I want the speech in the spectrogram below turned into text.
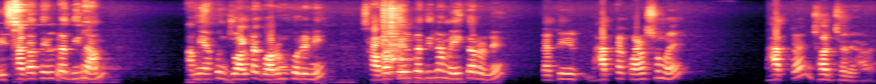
এই সাদা তেলটা দিলাম। আমি এখন জলটা গরম করে নিই। সাদা তেলটা দিলাম এই কারণে যাতে ভাতটা করার সময় ভাতটা ঝরঝরে হয়।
